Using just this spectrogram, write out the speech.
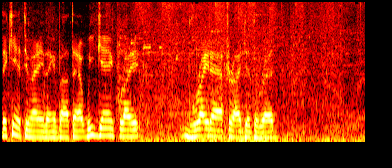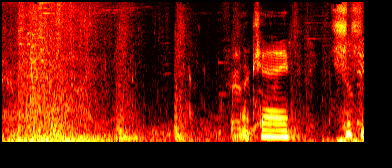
They can't do anything about that. We gank right, right after I did the red. Okay. this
